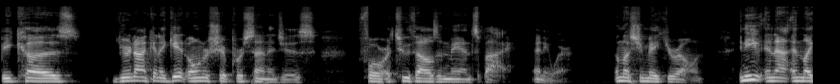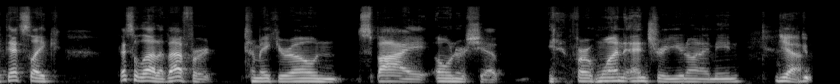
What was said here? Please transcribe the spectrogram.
because you're not going to get ownership percentages for a 2000 man spy anywhere unless you make your own and even and, and like that's like that's a lot of effort to make your own spy ownership for one entry you know what i mean Yeah. could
